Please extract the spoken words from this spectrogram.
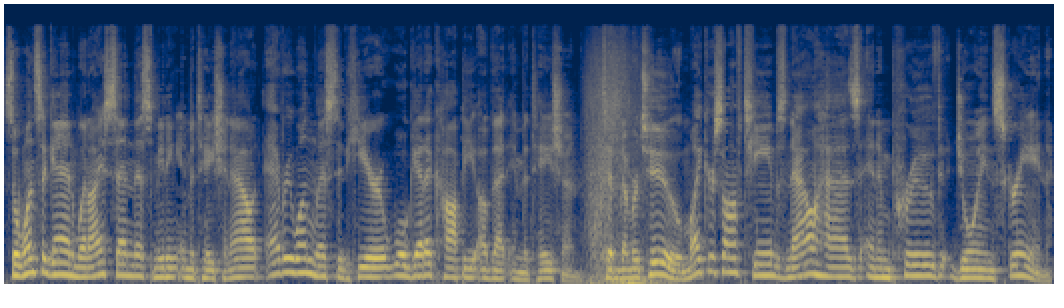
So once again, when I send this meeting invitation out, everyone listed here will get a copy of that invitation. Tip number two, Microsoft Teams now has an improved join screen.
